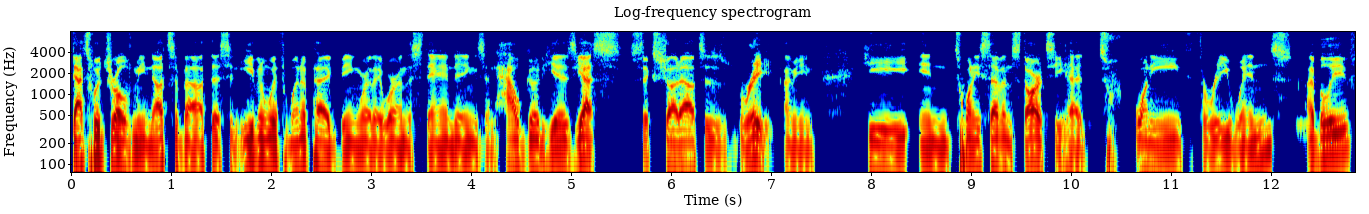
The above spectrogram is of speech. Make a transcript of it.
that's what drove me nuts about this. And even with Winnipeg being where they were in the standings and how good he is, yes, six shutouts is great. I mean, he in 27 starts, he had 23 wins, I believe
